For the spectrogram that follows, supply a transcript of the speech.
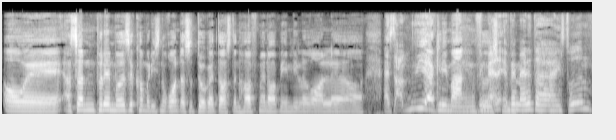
Og, øh, og sådan på den måde, så kommer de sådan rundt, og så dukker Dustin Hoffman op i en lille rolle. Og, altså, der er virkelig mange Hvem fede er, det, hvem er det, der har instrueret den?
